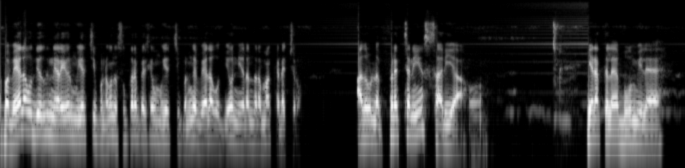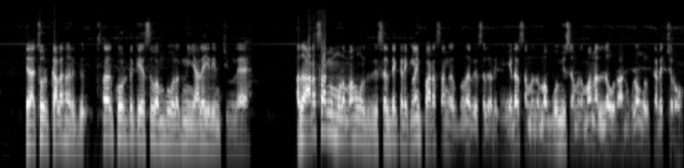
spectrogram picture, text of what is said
அப்ப வேலை உத்தியோகத்துக்கு நிறைய பேர் முயற்சி பண்ணுறாங்க இந்த சுக்கர பேசிய முயற்சி பண்ணுங்க. வேலை உத்தியோகம் நிரந்தரமா கிடைச்சிரும். அது உள்ள பிரச்சனையும் சரியாகும். இடத்துல பூமியில ஏதாச்சும் ஒரு கலகம் இருக்குது அதாவது கோர்ட்டு கேஸு வம்பு வழக்கு நீங்கள் அலையிறீன்னு வச்சுங்களேன் அது அரசாங்கம் மூலமாக உங்களுக்கு ரிசல்ட்டே கிடைக்கலாம். இப்போ அரசாங்கம் மூலம் ரிசல்ட் கிடைக்கும் இடம் சம்மந்தமாக பூமி சம்மந்தமாக நல்ல ஒரு அனுகூலம் உங்களுக்கு கிடைச்சிரும்.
